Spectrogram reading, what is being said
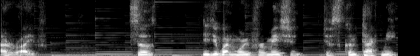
arrive. So, if you want more information, just contact me.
